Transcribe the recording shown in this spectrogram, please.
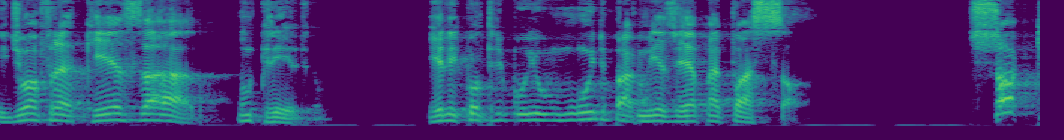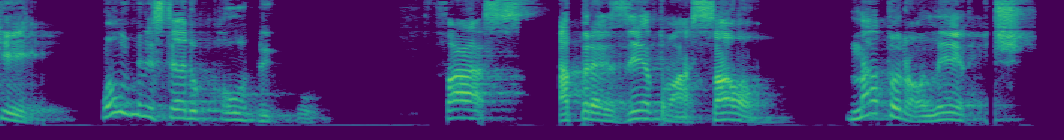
e de uma franqueza incrível. Ele contribuiu muito para a mesa de. Só que, quando o Ministério Público faz, apresenta uma ação, naturalmente,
